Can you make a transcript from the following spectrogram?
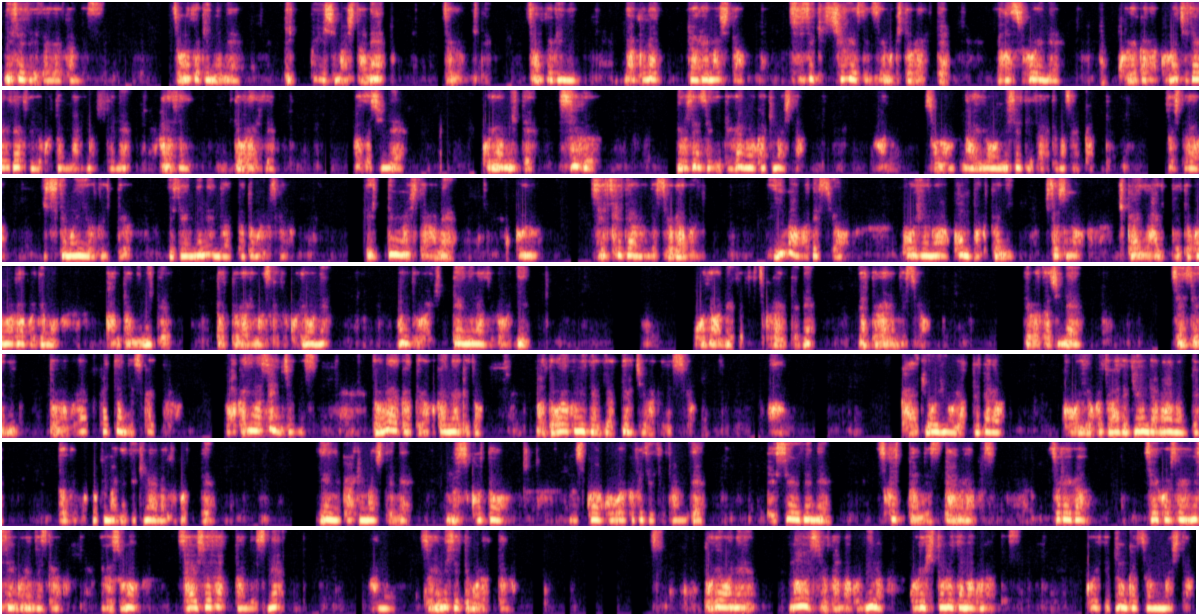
見せていただいたんです。その時にね、びっくりしましたね。それを見て。その時に亡くなられました。鈴木修平先生も来ておられて、いや、すごいね、これからこの時代だということになりましてね、話されておられて、私ね、これを見て、すぐ、両先生に手紙を書きました。あの、その内容を見せていただけませんかって。そしたら、いつでもいいよと言って、2002年だったと思いますけど、で行ってみましたらね、この、せつけてあるんですよ、ラボに。今はですよ、こういうのはコンパクトに一つの機械に入ってどこのラボでも簡単に見て撮っておられますけどこれをね温度が一定になるようにオーダーメイドで作られてねやっておられるんですよで私ね先生にどのぐらいかかったんですか言ったら分かりません。じゃんで。すどのぐらいかかってか分かんないけどまあ道楽みたいにやってるちゅうわけですよ。あ会教員をやってたら、こういうことができるんだな、なんて、とても僕までできないなと思って、家に帰りましてね、息子と、息子は工学部出てたんで、手製でね、作ったんです、タイムラプス。それが成功したのは2005年ですから、だからその最初だったんですね。あの、それ見せてもらったの。これはね、マウスの卵、今、これ人の卵なんです。これで分割を見ました。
